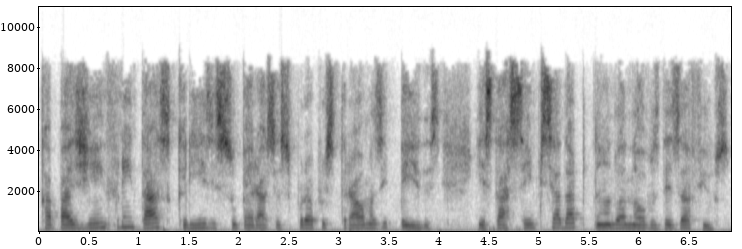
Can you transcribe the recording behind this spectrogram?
capaz de enfrentar as crises, superar seus próprios traumas e perdas e estar sempre se adaptando a novos desafios.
